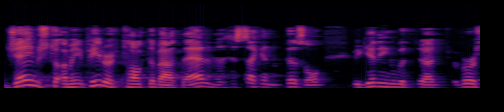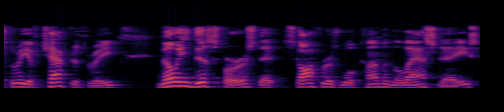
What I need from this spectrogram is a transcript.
James, I mean, Peter talked about that in his second epistle, beginning with uh, verse 3 of chapter 3. Knowing this first, that scoffers will come in the last days,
